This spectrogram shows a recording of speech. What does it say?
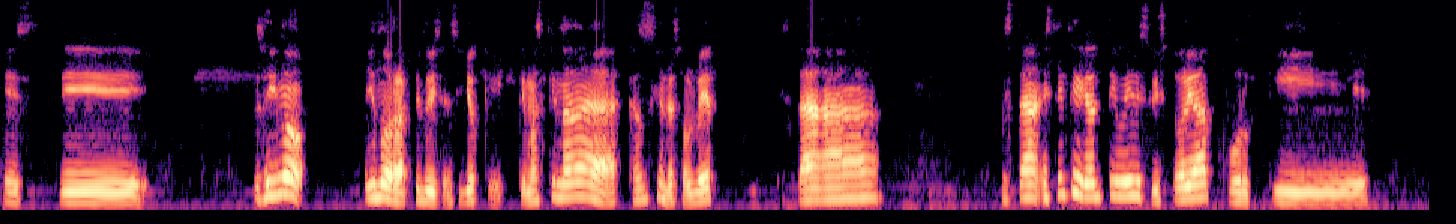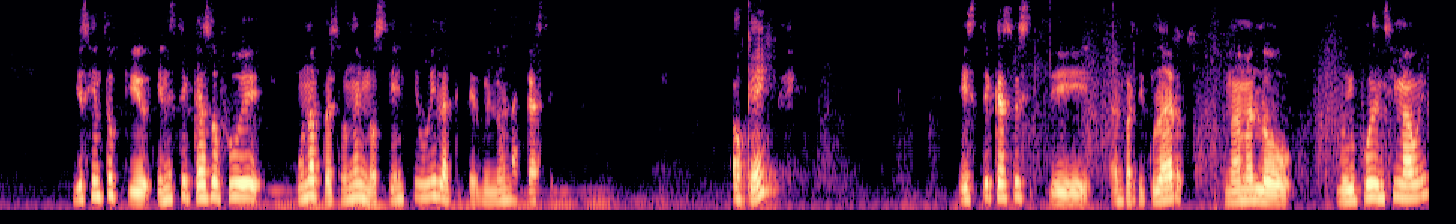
Este. Pues hay uno, hay uno rápido y sencillo que, que más que nada, casos sin resolver, está. Está, está integrante, güey, de su historia porque yo siento que en este caso fue una persona inocente, güey, la que terminó en la cárcel. Ok. Este caso, este, en particular, nada más lo, lo vi por encima, güey,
